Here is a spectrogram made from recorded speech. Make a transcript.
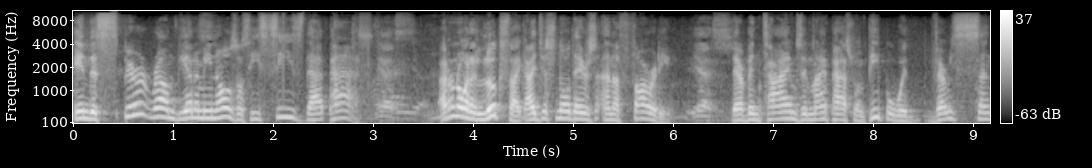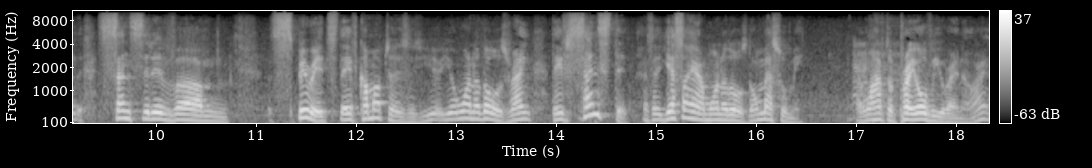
In the spirit realm, the enemy knows us. He sees that pass. I don't know what it looks like. I just know there's an authority. Yes. There have been times in my past when people with very sen- sensitive um, spirits, they've come up to us and said, You're one of those, right? They've sensed it. I said, Yes, I am one of those. Don't mess with me. I won't have to pray over you right now, right?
